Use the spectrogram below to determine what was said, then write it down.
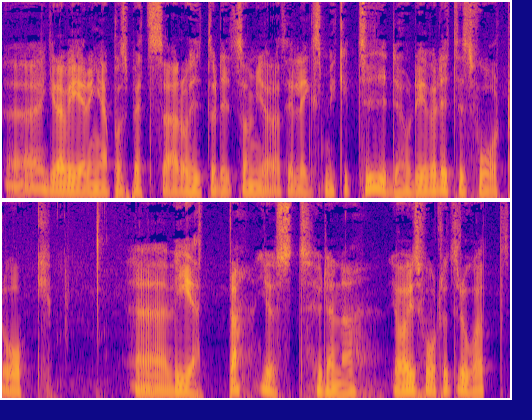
eh, graveringar på spetsar och hit och dit som gör att det läggs mycket tid. Och det är väl lite svårt att eh, veta just hur denna... Jag har ju svårt att tro att,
